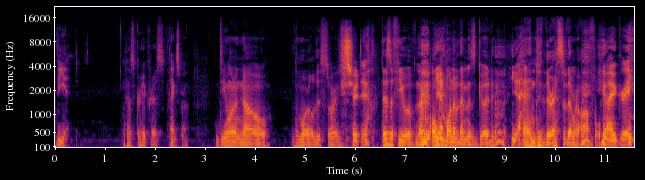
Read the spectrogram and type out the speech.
The end. That was great, Chris. Thanks, bro. Do you want to know the moral of this story? Sure do. There's a few of them. Only Yeah. one of them is good, Yeah. and the rest of them are awful. I agree.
